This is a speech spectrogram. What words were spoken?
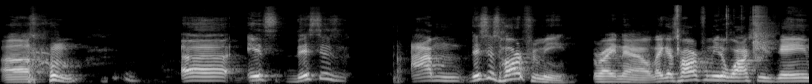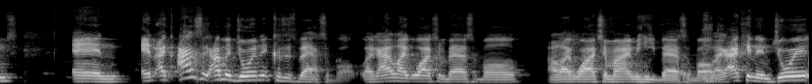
Um, uh, it's this is I'm this is hard for me right now. Like it's hard for me to watch these games, and and like honestly, I'm enjoying it because it's basketball. Like I like watching basketball. I like watching Miami Heat basketball. Like I can enjoy it,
